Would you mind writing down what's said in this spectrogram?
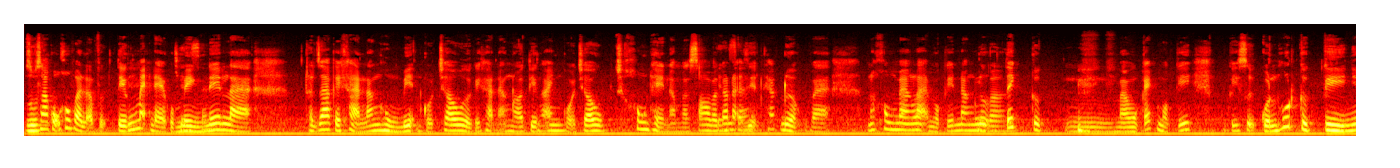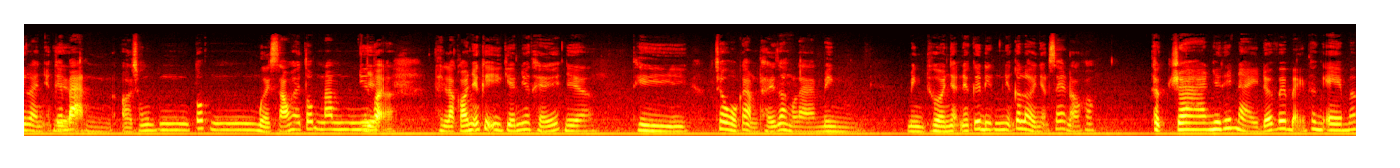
dù sao cũng không phải là tiếng mẹ đẻ của Chính mình xác. nên là thật ra cái khả năng hùng biện của châu rồi cái khả năng nói tiếng anh của châu không thể nào mà so với Chính các đại diện khác được và nó không mang lại một cái năng lượng vâng. tích cực mà một cách một cái một cái sự cuốn hút cực kỳ như là những cái yeah. bạn ở trong top 16 hay top 5 như yeah. vậy thì là có những cái ý kiến như thế yeah. thì châu có cảm thấy rằng là mình mình thừa nhận những cái những cái lời nhận xét đó không thực ra như thế này đối với bản thân em á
